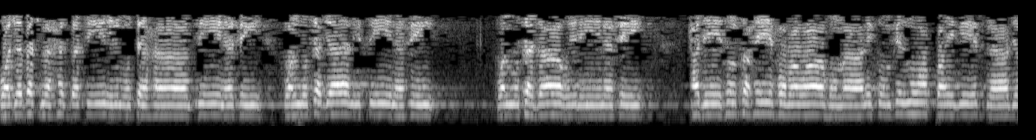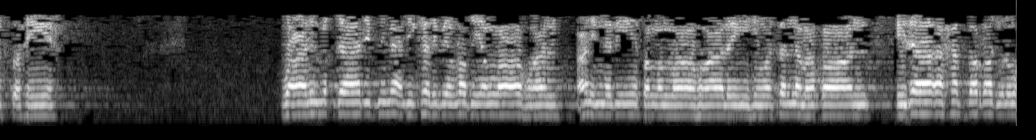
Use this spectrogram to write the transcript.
وجبت محبتي للمتحابين في والمتجالسين في والمتزاورين في. حديث صحيح رواه مالك في الموطأ بإسناد الصحيح وعن المقداد بن معد كرب رضي الله عنه عن النبي صلى الله عليه وسلم قال إذا أحب الرجل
